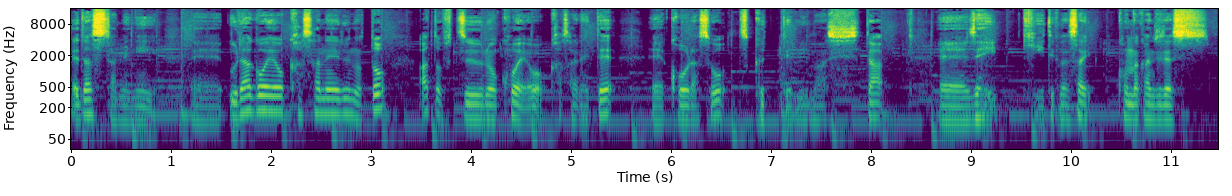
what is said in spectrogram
出すために、えー裏声を重ねるのと、あと普通の声を重ねて、えーコーラスを作ってみました。えーぜひ聴いてください。こんな感じです。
